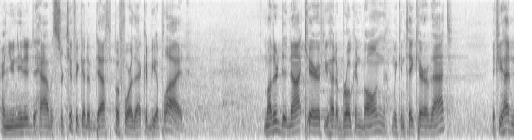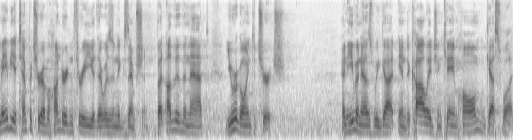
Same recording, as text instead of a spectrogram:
And you needed to have a certificate of death before that could be applied. Mother did not care if you had a broken bone, we can take care of that. If you had maybe a temperature of 103, there was an exemption. But other than that, you were going to church. And even as we got into college and came home, guess what?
